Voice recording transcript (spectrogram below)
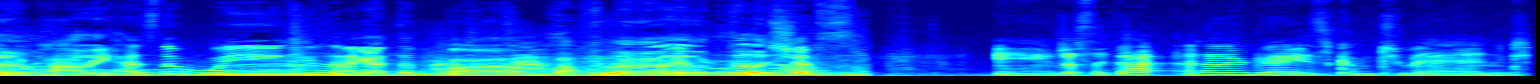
So Polly has the wings and I got the bu buffalo. They look delicious. And just like that, another day has come to an end.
